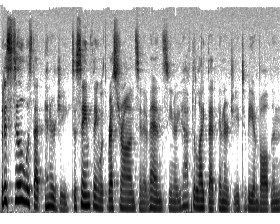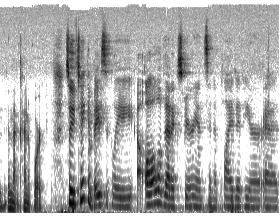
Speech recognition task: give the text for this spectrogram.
but it still was that energy. It's the same thing with restaurants and events. You know, you have to like that energy to be involved in in that kind of work. So you've taken basically all of that experience and applied it here at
